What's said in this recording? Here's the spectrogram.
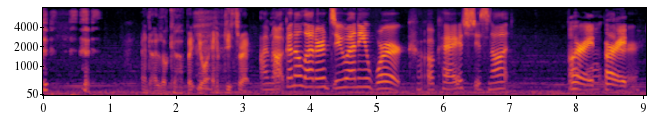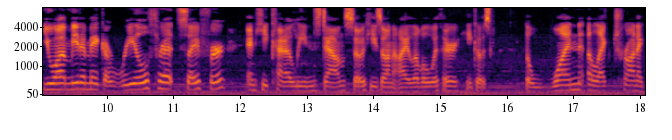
And I look up at your empty threat. I'm not gonna let her do any work, okay? She's not. All right, all right. her. You want me to make a real threat Cypher? And he kind of leans down so he's on eye level with her. He goes, The one electronic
